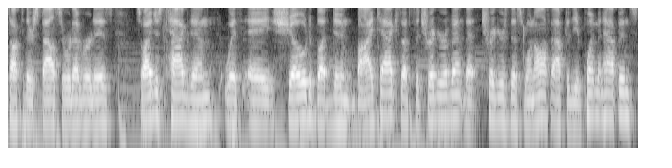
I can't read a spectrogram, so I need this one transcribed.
talk to their spouse or whatever it is. So I just tag them with a showed but didn't buy tag. So that's the trigger event that triggers this one off after the appointment happens.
